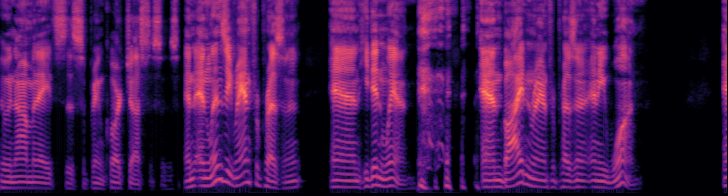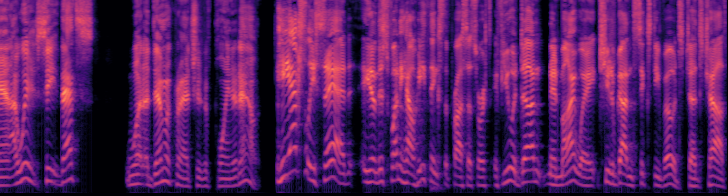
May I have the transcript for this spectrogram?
who nominates the Supreme Court justices. And and Lindsey ran for president and he didn't win. and Biden ran for president and he won. And I wish see that's what a Democrat should have pointed out. He actually said, you know, this funny how he thinks the process works. If you had done in my way, she'd have gotten 60 votes, Judge Childs.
